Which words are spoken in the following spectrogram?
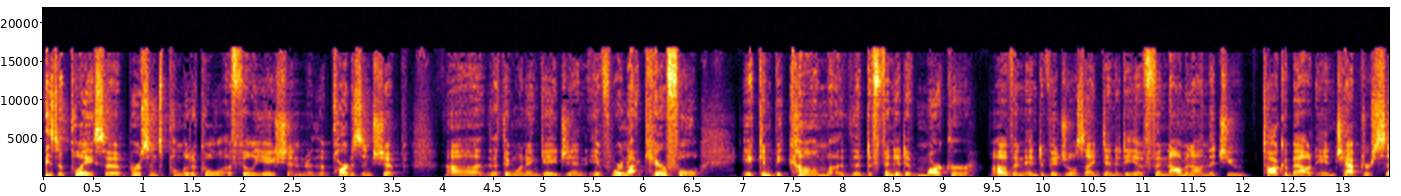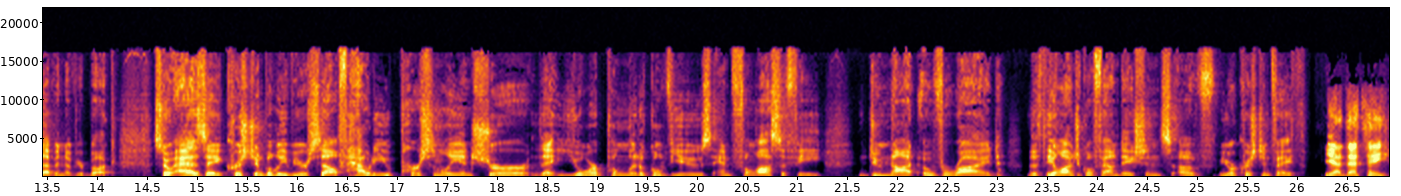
is a place, a person's political affiliation or the partisanship uh, that they want to engage in. If we're not careful, it can become the definitive marker of an individual's identity, a phenomenon that you talk about in chapter seven of your book. So, as a Christian believer yourself, how do you personally ensure that your political views and philosophy do not override the theological foundations of your Christian faith? Yeah, that's a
